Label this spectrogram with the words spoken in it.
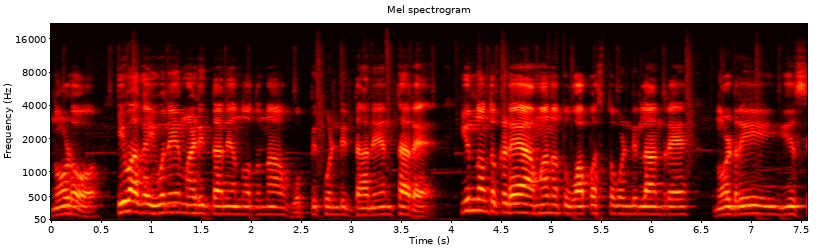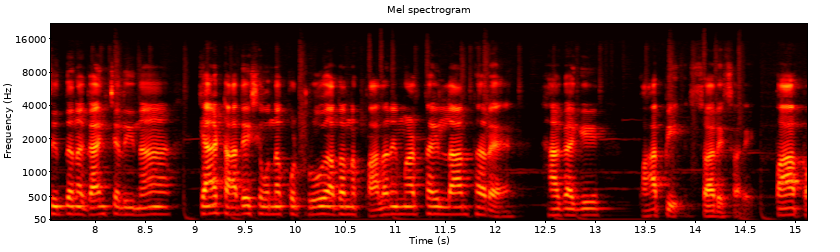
ನೋಡು, ಇವಾಗ ಇವನೇ ಮಾಡಿದ್ದಾನೆ ಅನ್ನೋದನ್ನ ಒಪ್ಪಿಕೊಂಡಿದ್ದಾನೆ ಅಂತಾರೆ. ಇನ್ನೊಂದು ಕಡೆ ಅಮಾನತು ವಾಪಸ್ ತಗೊಂಡಿಲ್ಲ ಅಂದ್ರೆ, ನೋಡ್ರಿ, ಈ ಸಿದ್ದನ ಗಾಂಚಲಿನ ಕ್ಯಾಟ್ ಆದೇಶವನ್ನ ಕೊಟ್ಟರು ಅದನ್ನ ಪಾಲನೆ ಮಾಡ್ತಾ ಇಲ್ಲ ಅಂತಾರೆ. ಹಾಗಾಗಿ ಪಾಪಿ ಸಾರಿ ಸಾರಿ ಪಾಪ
